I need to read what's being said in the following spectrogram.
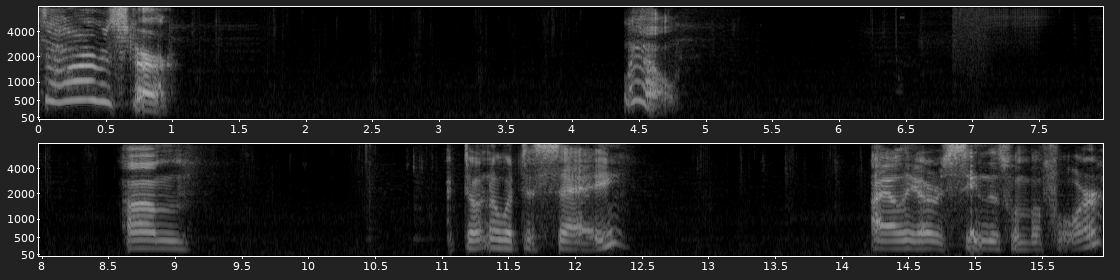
It's a harvester. Well. Um. I don't know what to say. I only ever seen this one before.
